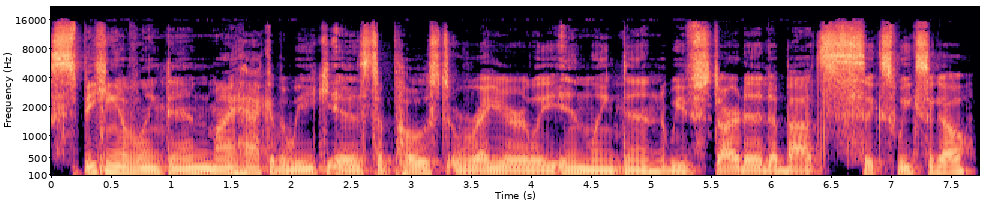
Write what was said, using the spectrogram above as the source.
Speaking of LinkedIn, my hack of the week is to post regularly in LinkedIn. We've started about six weeks ago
